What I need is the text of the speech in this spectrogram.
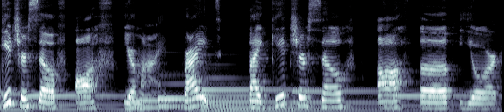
Get yourself off your mind, right? Like, get yourself off of your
